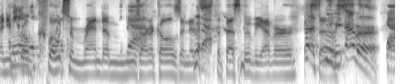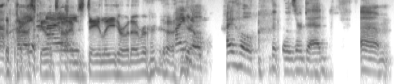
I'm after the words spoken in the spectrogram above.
and you I mean, quotes from random yeah. news articles, and it's yeah. the best movie ever. Best movie ever. Yeah. The Pasco I, Times I, Daily or whatever. Yeah. I hope I hope that those are dead. Um,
